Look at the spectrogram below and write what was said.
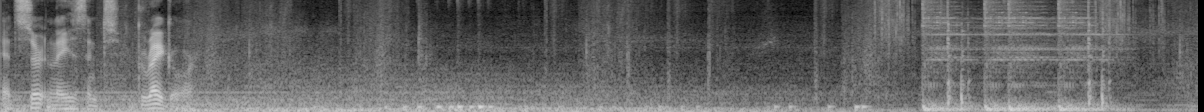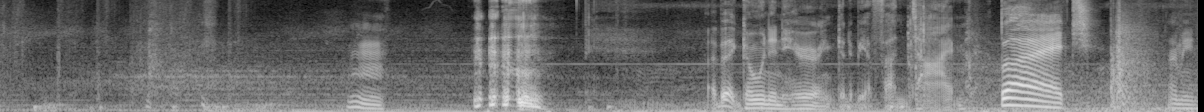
It certainly isn't Gregor. Hmm. I bet going in here ain't gonna be a fun time. But, I mean,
